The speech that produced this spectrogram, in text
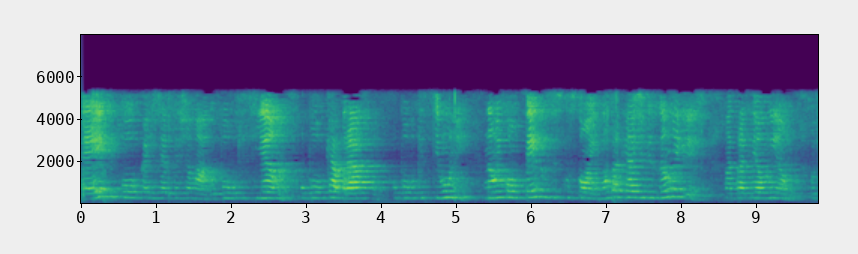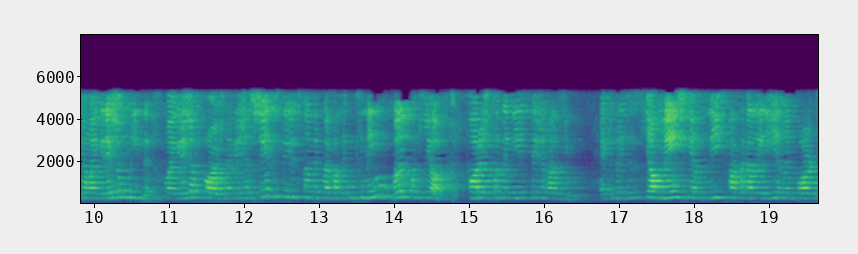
É esse povo que a gente deve ser chamado, o povo que se ama, o povo que abraça, o povo que se une, não em contendas discussões, não para criar divisão na igreja, mas para criar união. Porque é uma igreja unida, uma igreja forte, uma igreja cheia do Espírito Santo que vai fazer com que nenhum banco aqui, ó, fora de pandemia, esteja vazio. É que preciso que aumente, que amplie, que faça galeria, não importa.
